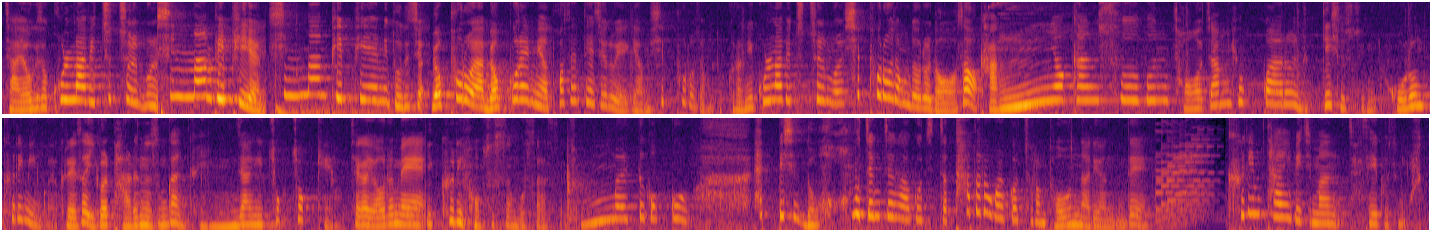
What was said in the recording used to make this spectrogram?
자 여기서 콜라비 추출물 10만 ppm, 10만 ppm이 도대체 몇 프로야, 몇 그램이야? 퍼센테이지로 얘기하면 10% 정도. 그러니 콜라비 추출물 10% 정도를 넣어서 강력한 수분 저장 효과를 느끼실 수 있는 그런 크림인 거예요. 그래서 이걸 바르는 순간 굉장히 촉촉해요. 제가 여름에 이 크림 없었으면 못 살았어요. 정말 뜨겁고 햇빛이 너무 쨍쨍하고 진짜 타들어갈 것처럼 더운 날이었는데 크림 타입이지만 자세히 보시면 약간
